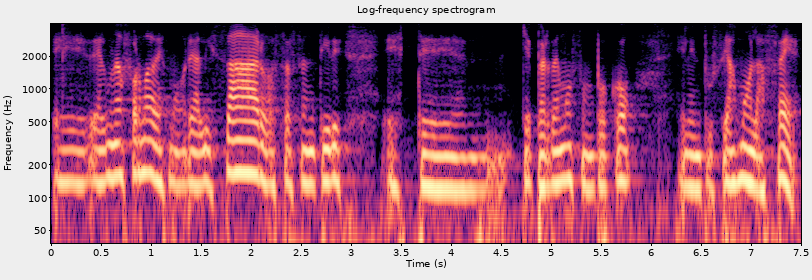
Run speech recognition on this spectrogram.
eh, de alguna forma desmoralizar o hacer sentir este, que perdemos un poco el entusiasmo o la fe.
